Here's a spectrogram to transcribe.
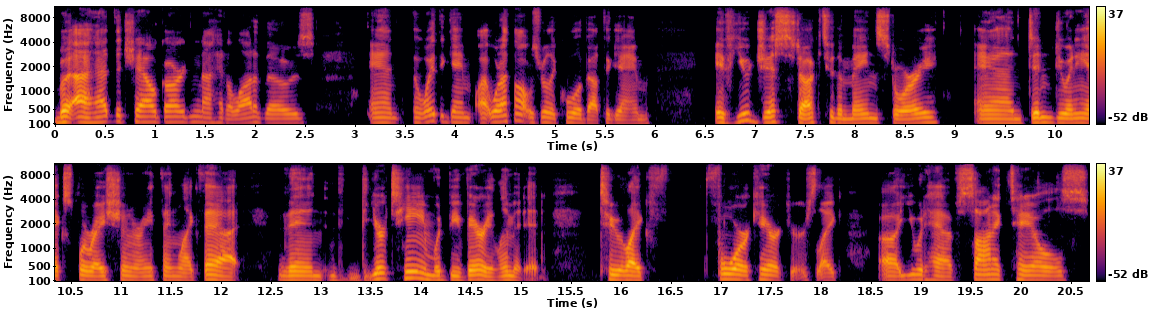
But I had the Chao Garden. I had a lot of those. And the way the game, uh, what I thought was really cool about the game, if you just stuck to the main story and didn't do any exploration or anything like that, then your team would be very limited to like four characters. Like uh, you would have Sonic, Tails,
